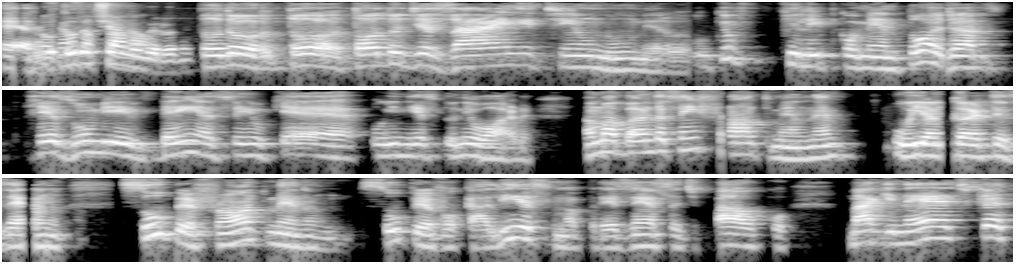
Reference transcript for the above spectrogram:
É, então, tudo tinha número, né? Todo, todo, todo design tinha um número. O que o Felipe comentou já resume bem assim o que é o início do New Order. É uma banda sem frontman, né? O Ian Curtis era um super frontman, um super vocalista, uma presença de palco magnética.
